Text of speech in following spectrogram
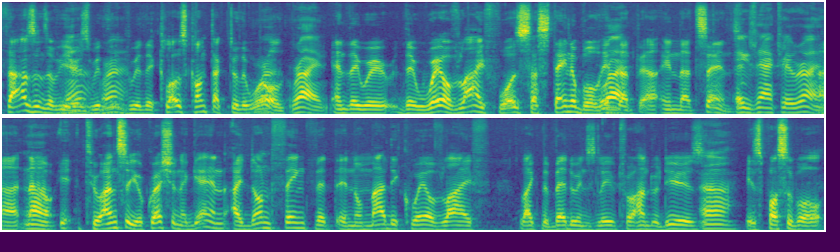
thousands of years Yeah, with right. with a close contact to the world, right. And they were their way of life was sustainable Right. in that uh, in that sense. Exactly right. Uh, now, to answer your question again, I don't think that a nomadic way of life like the Bedouins lived for 100 years Uh. is possible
